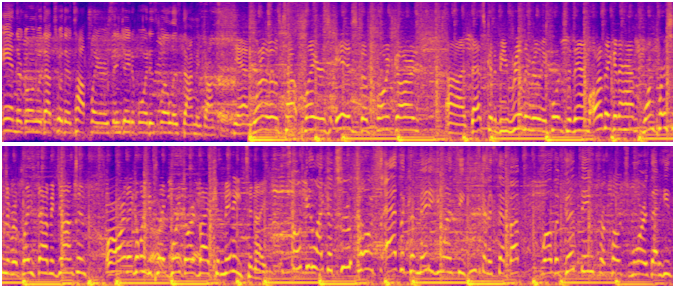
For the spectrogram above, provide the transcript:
and they're going without two of their top players, and Jada Boyd as well as Diamond Johnson. Yeah, and one of those top players is the point guard. Uh, that's going to be really, really important for them. Are they going to have one person to replace Diamond Johnson, or are they going to play point guard by committee tonight? Spoken like a true coach as a committee. You want to see who's going to step up. Well, the good thing for Coach Moore is that he's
